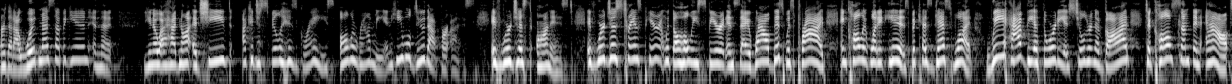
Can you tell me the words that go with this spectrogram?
or that I would mess up again, and that, you know, I had not achieved I could just feel His grace all around me. And He will do that for us if we're just honest, if we're just transparent with the Holy Spirit and say, wow, this was pride, and call it what it is. Because guess what? We have the authority as children of God to call something out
